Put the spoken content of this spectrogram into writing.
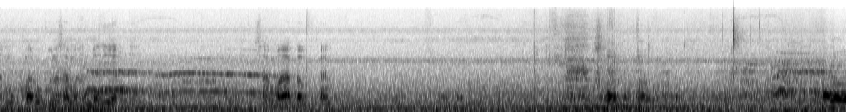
Amuk Marugul sama Andahyangnya sama atau bukan saya nggak tahu. Kalau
